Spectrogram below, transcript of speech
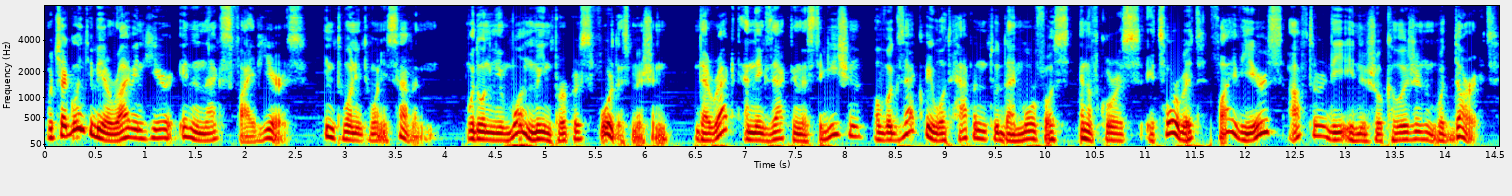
which are going to be arriving here in the next 5 years, in 2027, with only one main purpose for this mission, direct and exact investigation of exactly what happened to Dimorphos and of course its orbit 5 years after the initial collision with DART.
